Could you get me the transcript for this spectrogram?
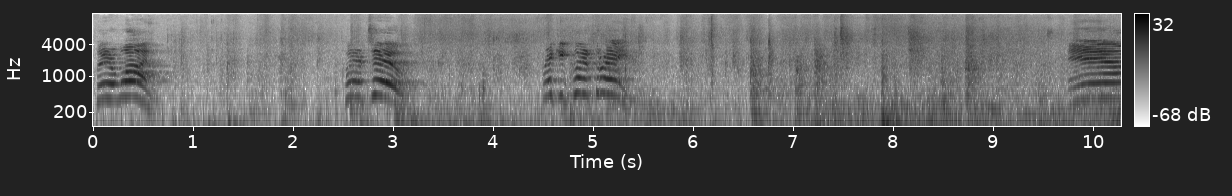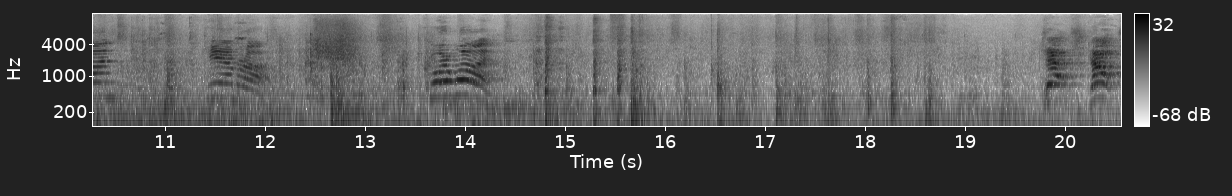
Clear one. Clear two. Riki, clear three. And camera. Door one. Couch, couch.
